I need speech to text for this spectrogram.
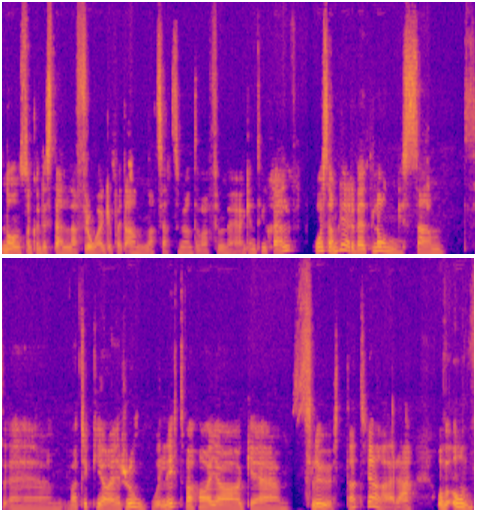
någon som kunde ställa frågor på ett annat sätt som jag inte var förmögen till själv. Och sen blev det väldigt långsamt Eh, vad tycker jag är roligt? Vad har jag eh, slutat göra? Och, och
